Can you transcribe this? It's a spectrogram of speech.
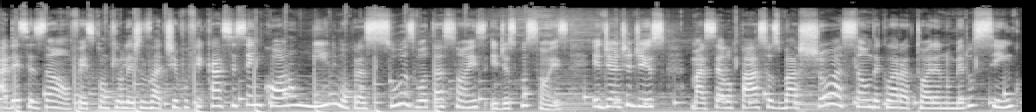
A decisão fez com que o legislativo ficasse sem quórum mínimo para suas votações e discussões. E diante disso, Marcelo Passos baixou a ação declaratória número 5,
